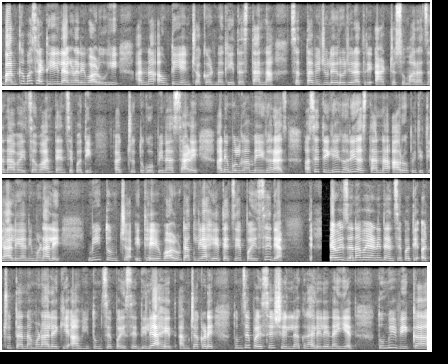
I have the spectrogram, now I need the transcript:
बांधकामासाठी लागणारी वाळू ही अण्णा आवटी यांच्याकडनं घेत असताना सत्तावीस जुलै रोजी रात्री आठच्या सुमारास जनाबाई चव्हाण त्यांचे पती अच्युत गोपीनाथ साळे आणि मुलगा मेघराज असे तिघे घरी असताना आरोपी तिथे आले आणि म्हणाले मी तुमच्या इथे वाळू टाकली आहे त्याचे पैसे द्या. त्यावेळी जनाबाई आणि त्यांचे पती अच्युत त्यांना म्हणाले की आम्ही तुमचे पैसे दिले आहेत. आमच्याकडे तुमचे पैसे शिल्लक राहिलेले नाही आहेत तुम्ही विका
